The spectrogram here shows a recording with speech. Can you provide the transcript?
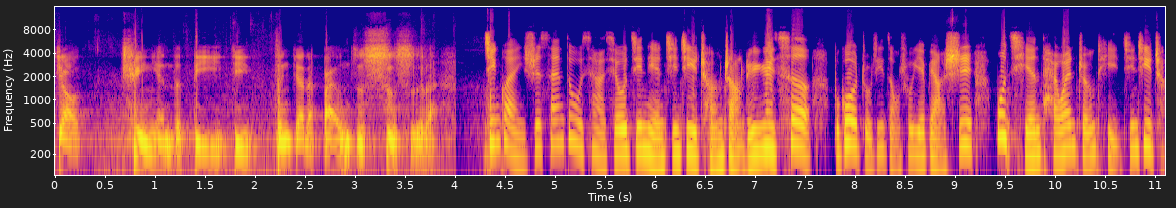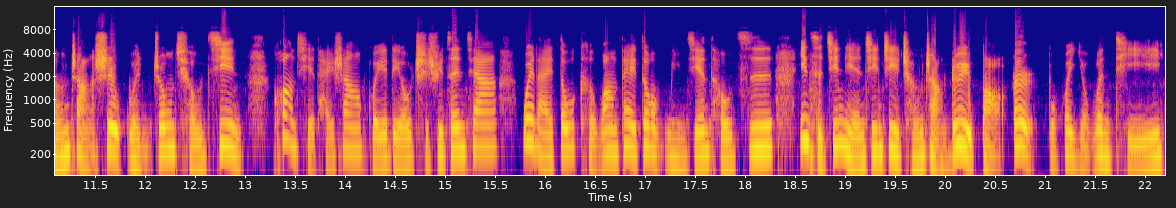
较去年的第一季增加了百分之四十了。尽管已是三度下修今年经济成长率预测，不过主计总数也表示，目前台湾整体经济成长是稳中求进，况且台商回流持续增加，未来都渴望带动民间投资，因此今年经济成长率保二不会有问题。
